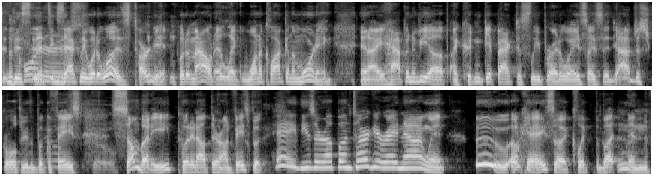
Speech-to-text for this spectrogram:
this- that's exactly what it was. Target put them out at like one o'clock in the morning, and I happened to be up. I couldn't get back to sleep right away, so I said, "Yeah, I'll just scroll through the book of face." Somebody put it out there on Facebook. Hey, these are up on Target right now. I went, "Ooh, okay." So I clicked the button and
